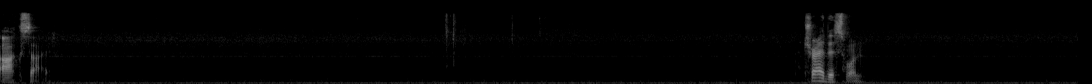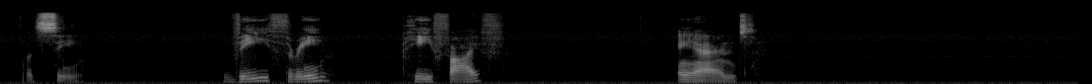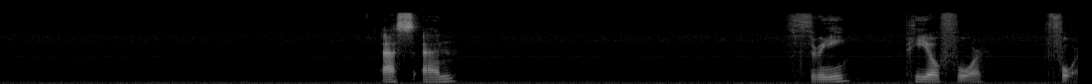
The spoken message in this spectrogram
oxide. Try this one. Let's see. V3P5 and SN 3 PO4 4.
